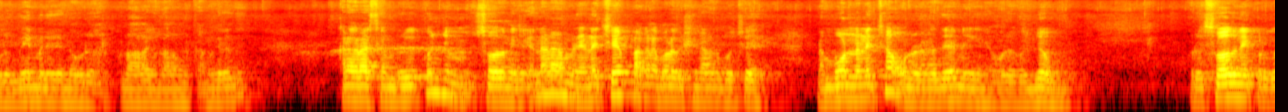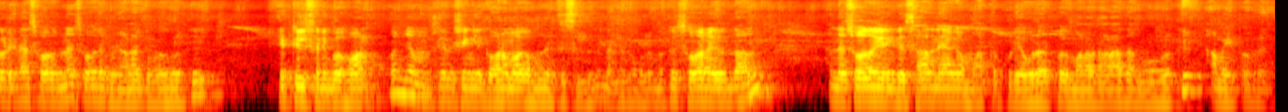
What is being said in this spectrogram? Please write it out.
ஒரு மேன்மை நிறைந்த ஒரு அற்புதமாக நாளாக இருந்தாலும் உங்களுக்கு அமைகிறது. கடகராசி என்பது கொஞ்சம் சோதனைகள் என்னடா நம்ம நினச்சே பார்க்குற போல விஷயம் நடந்து போச்சு. நம்ம ஒன்று நினச்சா ஒன்று நடந்தே நீங்கள் ஒரு கொஞ்சம் ஒரு சோதனை கொடுக்கக்கூடியனா சோதனை. சோதனை கொஞ்சம் நாளாக இருக்கும் போது உங்களுக்கு. எட்டில் சனி பகவான் கொஞ்சம் சில விஷயங்களை கவனமாக முன்னெடுத்து செல்வது நல்லது. உங்களுக்கு சோதனை இருந்தாலும் அந்த சோதனை நீங்கள் சாதனையாக மாற்றக்கூடிய ஒரு அற்புதமான ஒரு நாளாக தான் உங்களுக்கு அமையப்போகிறது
